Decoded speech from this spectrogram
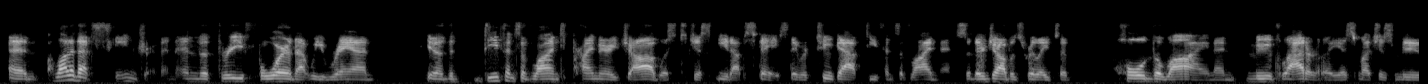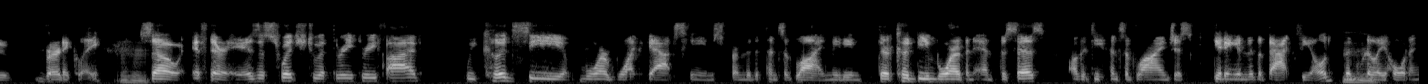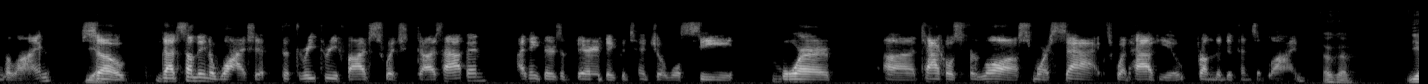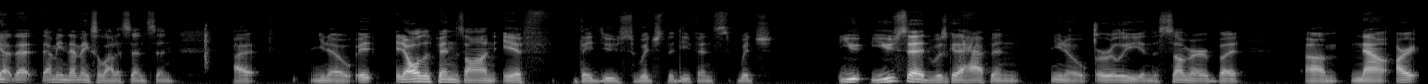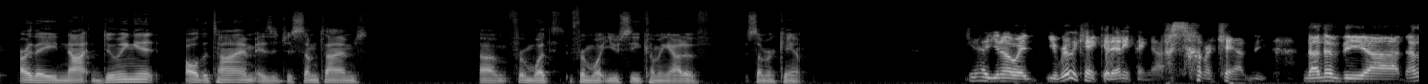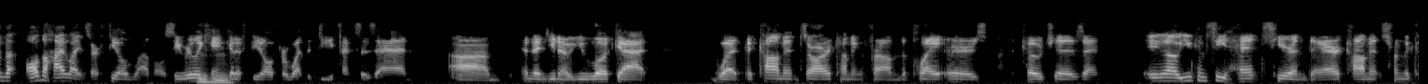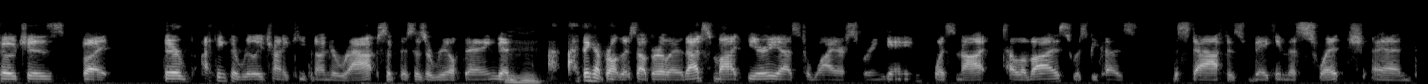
and a lot of that's scheme driven. And the three four that we ran, you know, the defensive line's primary job was to just eat up space. They were two gap defensive linemen, so their job was really to hold the line and move laterally as much as move vertically. Mhm. So if there is a switch to a three three five, we could see more one gap schemes from the defensive line, meaning there could be more of an emphasis on the defensive line just getting into the backfield than Mhm. really holding the line. Yeah. So that's something to watch. If the three three five switch does happen, I think there's a very big potential we'll see more uh, tackles for loss, more sacks, what have you, from the defensive line. Okay. Yeah, that I mean that makes a lot of sense and I you know, it it all depends on if they do switch the defense, which you you said was going to happen, you know, early in the summer, but um now are are they not doing it all the time? Is it just sometimes um from what from what you see coming out of summer camp? Yeah, you know, it, you really can't get anything out of summer camp. None of the, uh, none of the, all the highlights are field level, so you really Mhm. can't get a feel for what the defense is in. Um, and then you know, you look at what the comments are coming from the players, the coaches, and you know, you can see hints here and there, comments from the coaches, but they're, I think they're really trying to keep it under wraps if this is a real thing. And Mhm. I- think I brought this up earlier. That's my theory as to why our spring game was not televised was because the staff is making this switch and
